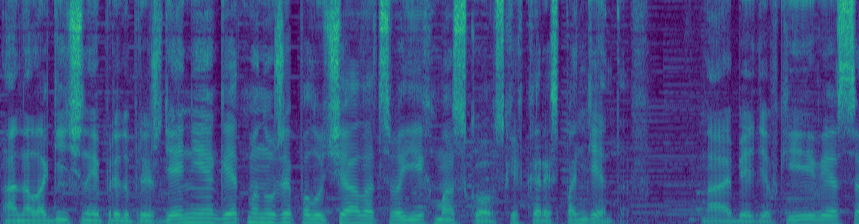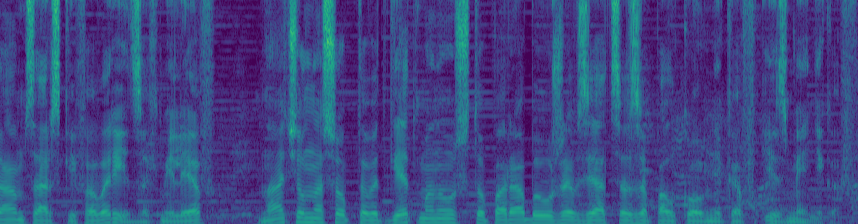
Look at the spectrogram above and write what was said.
Аналогичные предупреждения Гетман уже получал от своих московских корреспондентов. На обеде в Киеве сам царский фаворит Захмелев начал нашептывать Гетману, что пора бы уже взяться за полковников-изменников.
